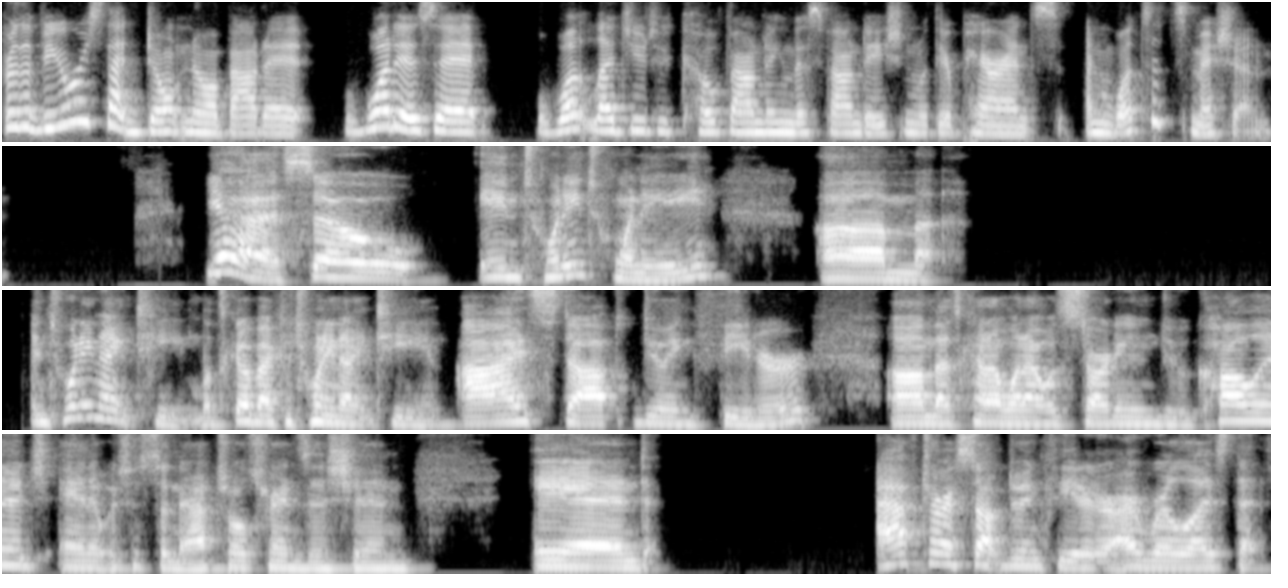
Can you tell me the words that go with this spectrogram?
For the viewers that don't know about it, what is it? What led you to co founding this foundation with your parents? And what's its mission? Yeah. So in 2020, um, in 2019, let's go back to 2019. I stopped doing theater. Um, that's kind of when I was starting to do college, and it was just a natural transition. And after I stopped doing theater, I realized that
